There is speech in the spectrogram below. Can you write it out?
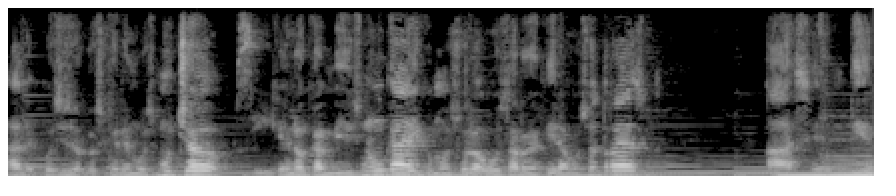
Vale, pues eso, que os queremos mucho, Sí. que no cambiéis nunca y como suelo gustar decir a vosotras, a sentir.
